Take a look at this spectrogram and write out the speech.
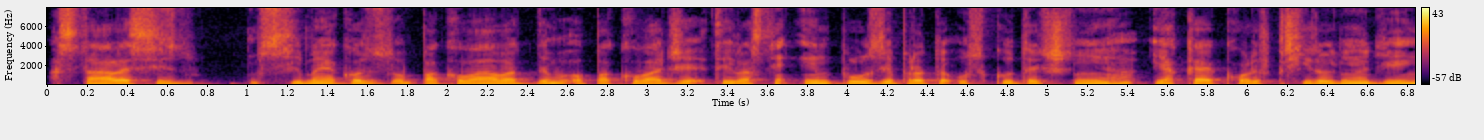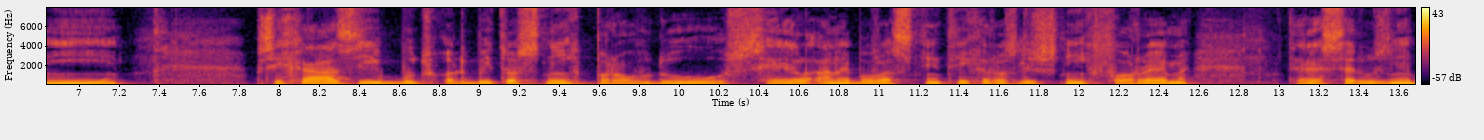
A stále si musíme jako zopakovávat, nebo opakovat, že ty vlastně impulzy pro to uskuteční jakékoliv přírodního dění přichází buď od bytostných proudů, sil, anebo vlastně těch rozličných forem, které se různě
